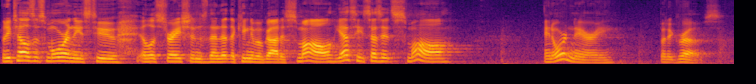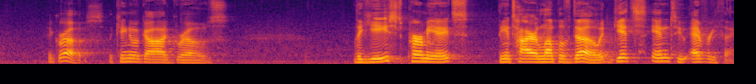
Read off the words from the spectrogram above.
but he tells us more in these two illustrations than that the kingdom of God is small. Yes, he says it's small and ordinary, but it grows. It grows. The kingdom of God grows. The yeast permeates the entire lump of dough, it gets into everything.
